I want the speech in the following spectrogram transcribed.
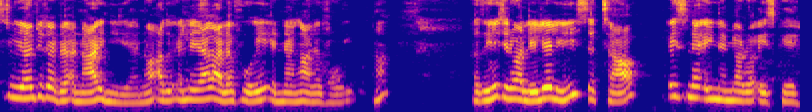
စတရန်ဖြစ်တဲ့အတွက်အနာရညီတယ်နော်အဲ့ဒါအလျားကလည်း 4a အနံကလည်း 4a နော်ဒါဆိုရင်ကျတော့လေးလေးလီ16 x နဲ့ x နဲ့မြောက်တော့ x square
